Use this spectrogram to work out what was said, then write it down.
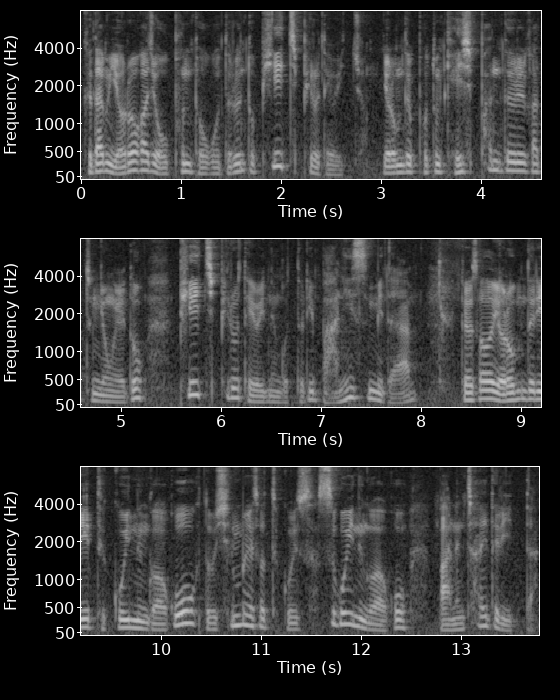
그 다음에 여러 가지 오픈 도구들은 또 PHP로 되어 있죠. 여러분들 보통 게시판들 같은 경우에도 PHP로 되어 있는 것들이 많이 있습니다. 그래서 여러분들이 듣고 있는 거하고 또 실무에서 듣고 있, 쓰고 있는 거하고 많은 차이들이 있다.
